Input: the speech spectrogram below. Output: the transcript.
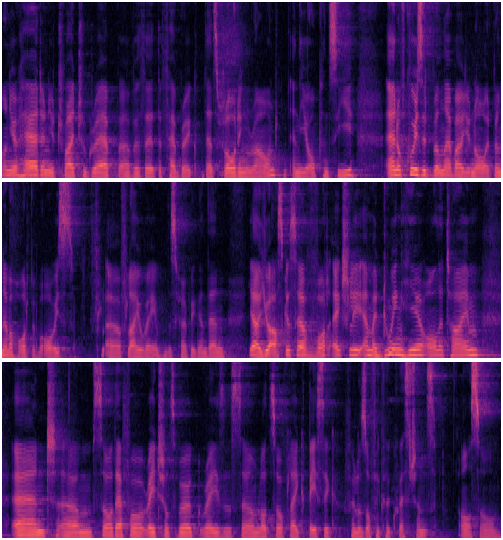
on your head and you try to grab uh, with it the fabric that's floating around in the open sea. And of course, it will never, you know, it will never hold, it will always uh, fly away, this fabric. And then, yeah, you ask yourself, what actually am I doing here all the time? And um, so, therefore, Rachel's work raises um, lots of like basic philosophical questions also.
